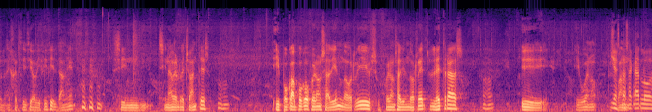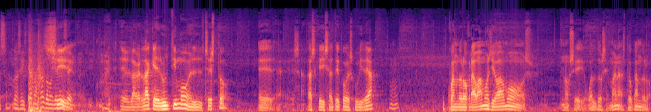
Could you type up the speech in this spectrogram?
un ejercicio difícil también, sin, sin haberlo hecho antes. Y poco a poco fueron saliendo riffs, fueron saliendo letras y, y bueno. pues y hasta cuando- sacar los, los sistemas, ¿no? Como que sí, dice. eh, la verdad que el último, el sexto, eh, es Aske Isateco Escubidea. Cuando lo grabamos llevábamos, no sé, igual dos semanas tocándolo.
